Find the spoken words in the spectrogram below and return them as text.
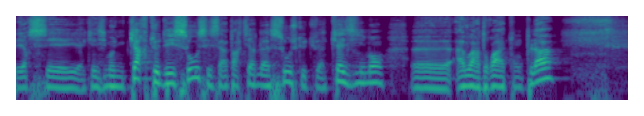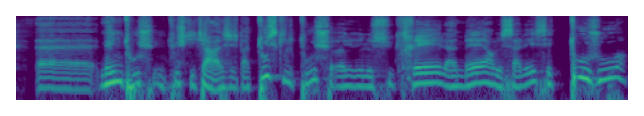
D'ailleurs, c'est il y a quasiment une carte des sauces, et c'est à partir de la sauce que tu vas quasiment euh, avoir droit à ton plat. Euh, mais une touche, une touche qui caresse. Je sais pas tout ce qu'il touche, euh, le sucré, la mer, le salé, c'est toujours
